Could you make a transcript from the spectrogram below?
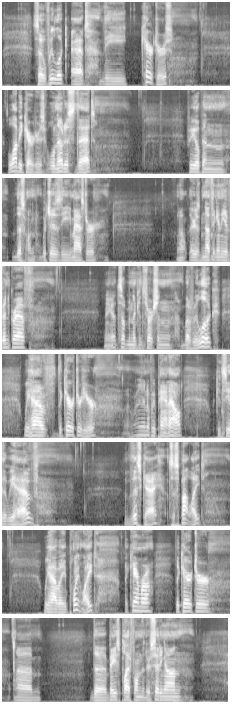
So if we look at the characters, lobby characters, we'll notice that if we open this one, which is the master, well, there's nothing in the event graph. We got something in the construction, but if we look, we have the character here, and if we pan out, can see that we have this guy. It's a spotlight. We have a point light, a camera, the character, um, the base platform that they're sitting on,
